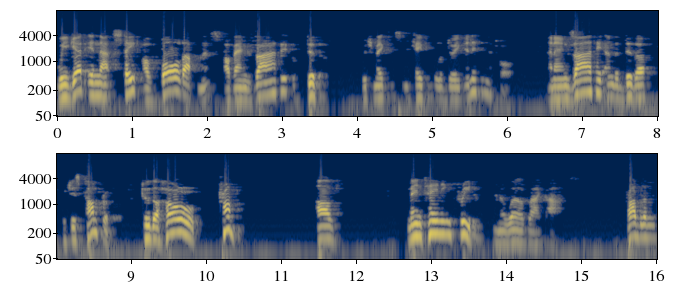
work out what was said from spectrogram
we get in that state of balled upness, of anxiety, of dither, which makes us incapable of doing anything at all. An anxiety and a dither which is comparable to the whole problem of maintaining freedom in a world like ours. Problem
